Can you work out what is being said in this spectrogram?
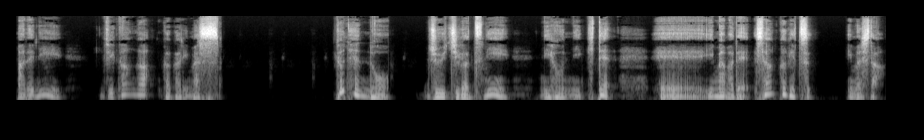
までに時間がかかります。去年の11月に日本に来て、えー、今まで3ヶ月いました。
